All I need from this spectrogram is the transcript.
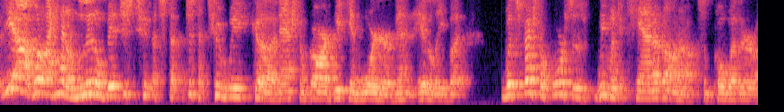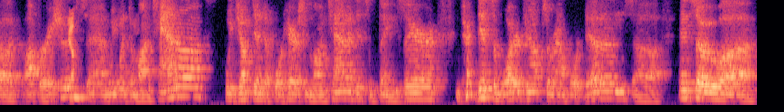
Yeah, well, I had a little bit, just two, just a, just a two week uh, National Guard weekend warrior event in Italy, but with special forces, we went to Canada on a, some cold weather uh, operations, yep. and we went to Montana. We jumped into Fort Harrison, Montana, did some things there, did some water jumps around Fort Devens. Uh, and so uh,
